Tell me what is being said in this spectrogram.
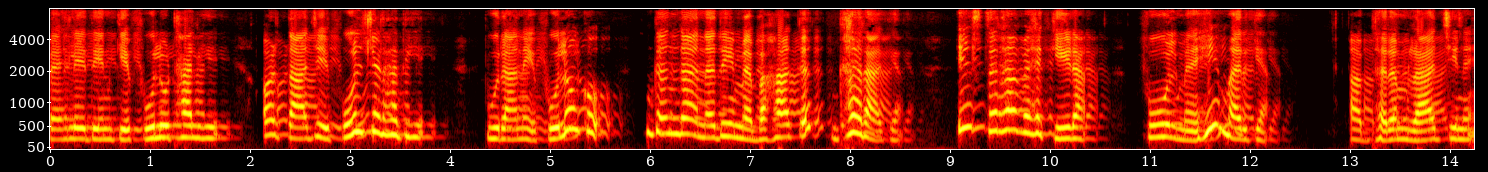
पहले दिन के फूल उठा लिए और ताजे फूल चढ़ा दिए। पुराने फूलों को गंगा नदी में बहाकर घर आ गया। इस तरह वह कीड़ा फूल में ही मर गया। अब धर्मराज जी ने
